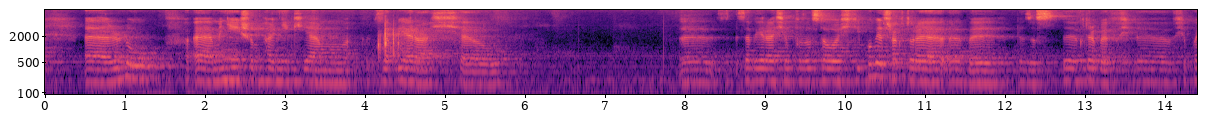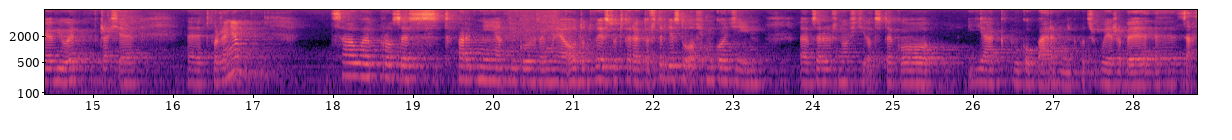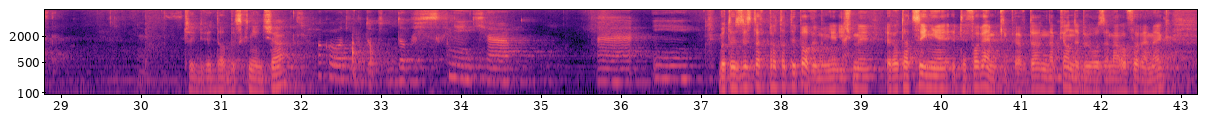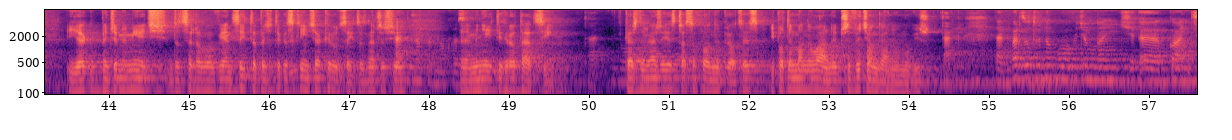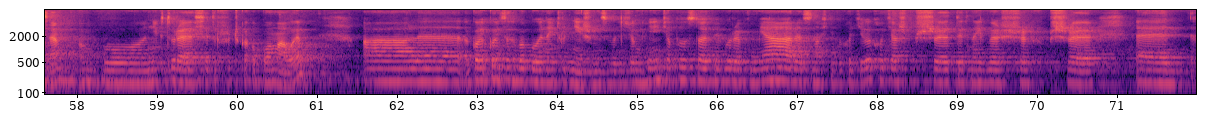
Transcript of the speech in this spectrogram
e, lub mniejszym palnikiem zabiera się zawiera się pozostałości powietrza, które y, by, y, które by y, się pojawiły w czasie tworzenia. Cały proces twardnienia figur zajmuje od 24 do 48 godzin, w zależności od tego, jak długo barwnik potrzebuje, żeby zastygł. Czyli dwie doby schnięcia. Około dwóch dob, dob schnięcia i Bo to jest zestaw prototypowy. My mieliśmy rotacyjnie te foremki, prawda? Na pionę było za mało foremek. I jak będziemy mieć docelowo więcej, to będzie tego schnięcia krócej, to znaczy się tak, e, mniej tych rotacji. Tak. W każdym razie jest czasochłonny proces i potem manualny przy wyciąganiu, mówisz. Tak, tak. Bardzo trudno było wyciągnąć e, gońce, bo niektóre się troszeczkę obłamały, ale go, gońce chyba były najtrudniejszym z wyciągnięcia. Pozostałe figury w miarę znośnie wychodziły, chociaż przy tych najwyższych, przy e,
